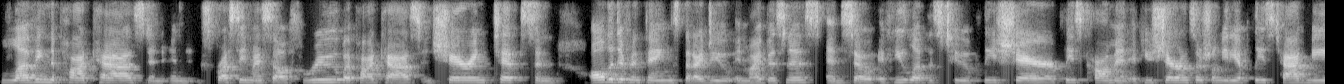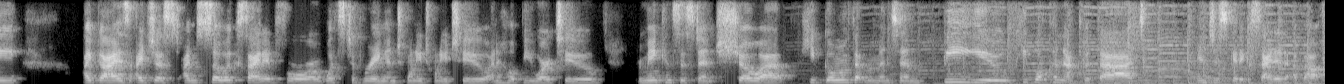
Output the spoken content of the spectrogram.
loving the podcast and, and expressing myself through my podcast and sharing tips and all the different things that I do in my business. And so if you love this too, please share, please comment. If you share on social media, please tag me. I guys, I just I'm so excited for what's to bring in 2022 and I hope you are too. Remain consistent, show up, keep going with that momentum, be you, people connect with that and just get excited about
